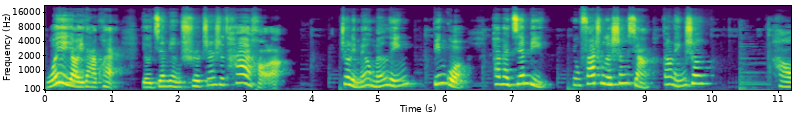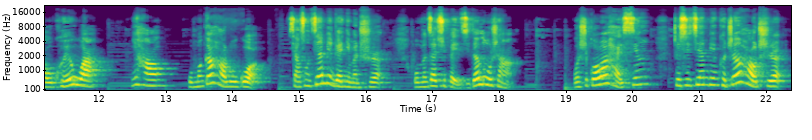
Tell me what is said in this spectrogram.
我也要一大块，有煎饼吃真是太好了。这里没有门铃，宾果，拍拍煎饼，用发出的声响当铃声。好魁梧啊！你好，我们刚好路过，想送煎饼给你们吃。我们在去北极的路上。我是国王海星，这些煎饼可真好吃。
